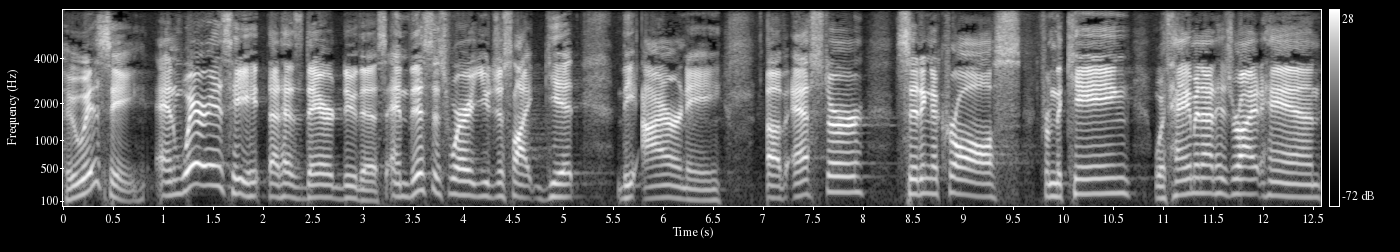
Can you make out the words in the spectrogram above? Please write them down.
Who is he? And where is he that has dared do this? And this is where you just like get the irony of Esther sitting across from the king with Haman at his right hand,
